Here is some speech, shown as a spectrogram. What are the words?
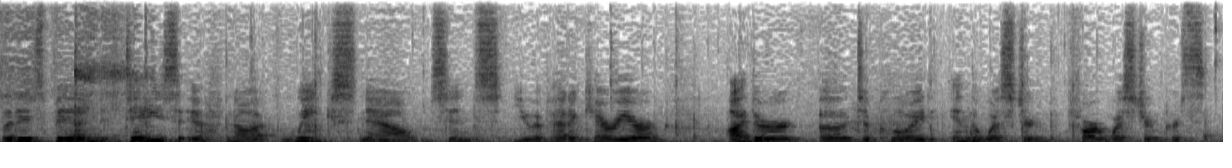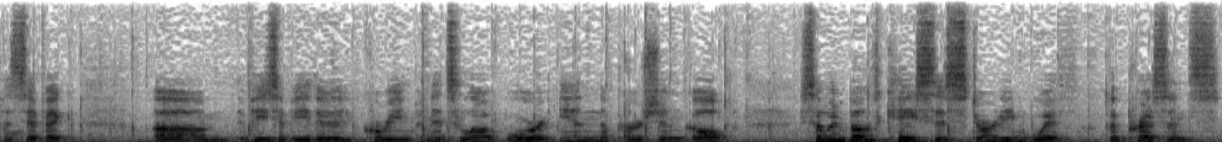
But it's been days, if not weeks now, since you have had a carrier either uh, deployed in the western, far western Pac- Pacific um, vis-à-vis the Korean Peninsula or in the Persian Gulf. So in both cases, starting with the presence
